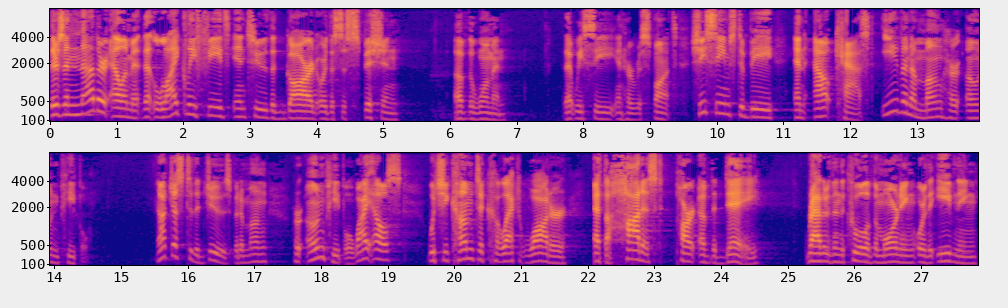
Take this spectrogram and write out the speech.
there's another element that likely feeds into the guard or the suspicion of the woman that we see in her response. She seems to be an outcast even among her own people. Not just to the Jews, but among her own people. Why else would she come to collect water at the hottest part of the day rather than the cool of the morning or the evening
